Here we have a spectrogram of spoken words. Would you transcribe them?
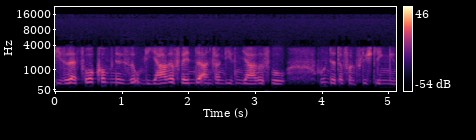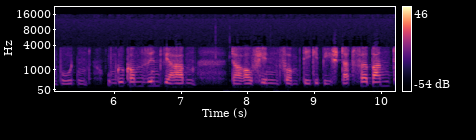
diese Vorkommnisse um die Jahreswende Anfang dieses Jahres, wo Hunderte von Flüchtlingen in Booten umgekommen sind. Wir haben daraufhin vom DGB Stadtverband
